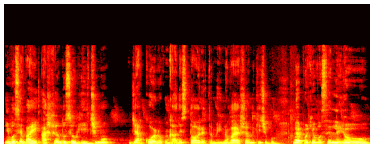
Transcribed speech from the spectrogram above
E você vai achando o seu ritmo de acordo com cada história também. Não vai achando que, tipo, não é porque você leu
